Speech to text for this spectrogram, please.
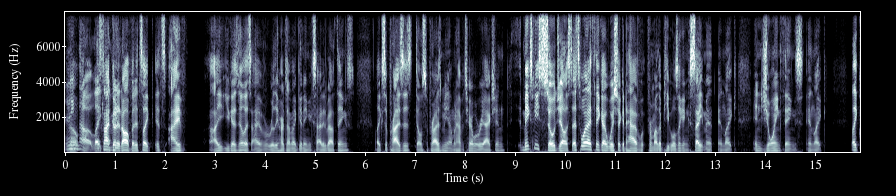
I No. think no like it's not I good mean, at all, but it's like it's I've I you guys know this. I have a really hard time about getting excited about things. Like surprises, don't surprise me. I'm gonna have a terrible reaction. It makes me so jealous. That's what I think I wish I could have from other people is like excitement and like enjoying things and like like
